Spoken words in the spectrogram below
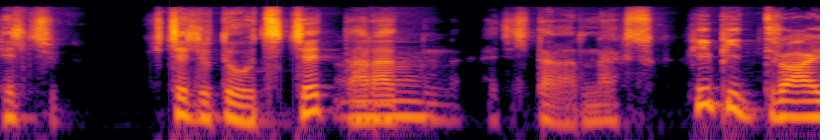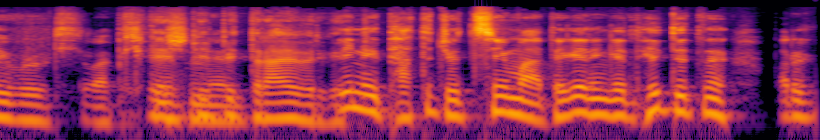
хэлж хичээлүүдээ үзчихэд дараад нь ажилдаа гарна гэсэн. PP driver л аппликейшн. PP driver гэдэг. Би нэг татаж үзсэн юм аа. Тэгээд ингээд хэд хэдэн баг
